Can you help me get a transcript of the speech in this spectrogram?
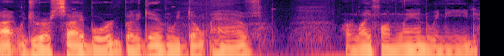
All right, we drew our cyborg, but again, we don't have our life on land we need.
